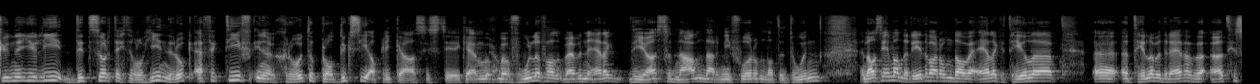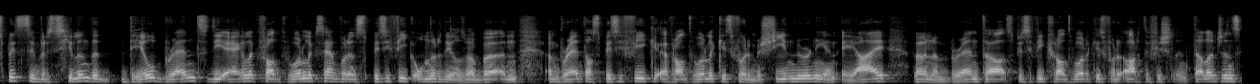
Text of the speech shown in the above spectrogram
kunnen jullie dit soort technologieën er ook effectief in een grote productieapplicatie steken? En we, voelen van, we hebben eigenlijk de juiste naam daar niet voor om dat te doen. En dat is een van de redenen waarom dat we eigenlijk het hele, uh, het hele bedrijf hebben uitgesplitst in verschillende deelbrands die eigenlijk verantwoordelijk zijn voor een specifiek onderdeel. Dus we hebben een, een brand dat specifiek eh, verantwoordelijk is voor machine learning en AI. We hebben een brand dat specifiek verantwoordelijk is voor artificial intelligence.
